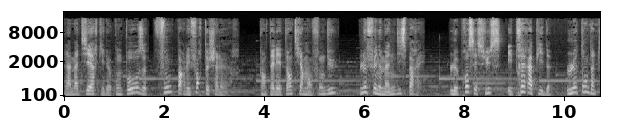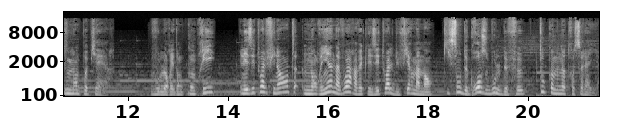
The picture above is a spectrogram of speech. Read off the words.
La matière qui le compose fond par les fortes chaleurs. Quand elle est entièrement fondue, le phénomène disparaît. Le processus est très rapide, le temps d'un clignement de paupières. Vous l'aurez donc compris, les étoiles filantes n'ont rien à voir avec les étoiles du firmament, qui sont de grosses boules de feu, tout comme notre Soleil.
